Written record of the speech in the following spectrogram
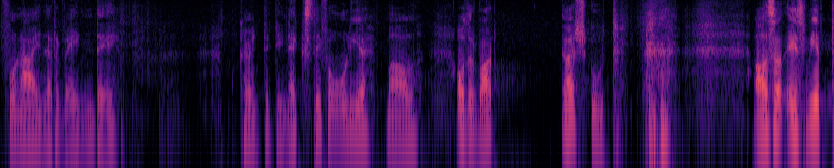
von einer Wende. Könnte die nächste Folie mal, oder war, ja, ist gut. Also es wird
